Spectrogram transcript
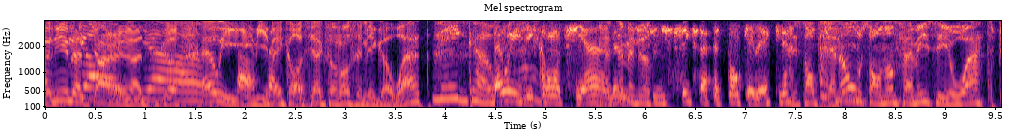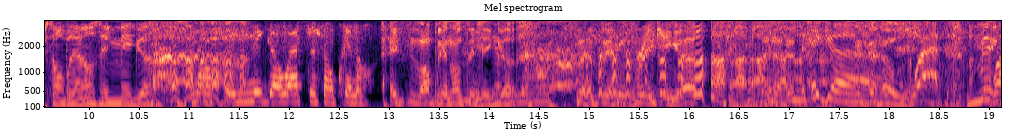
gagné notre cœur, en tout cas. Ah oui, il est bien conscient que son nom, c'est Megawatt. Méga. Ben oui, il est conscient. attends là. Il sait que ça fait pas au Québec. Là. C'est son prénom ou son nom de famille, c'est Watt, puis son prénom, c'est Méga? Non, c'est Megawatt, c'est son prénom. Hey, si son prénom, c'est Méga, ça serait freaking up. Méga. Watt! Méga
